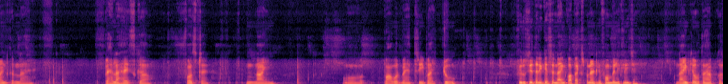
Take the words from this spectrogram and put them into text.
फाइंड करना है। पहला है इसका फ़र्स्ट है नाइन और पावर में है थ्री बाई टू फिर उसी तरीके से नाइन को आप एक्सपोनेंट के फॉर्म में लिख लीजिए। नाइन क्या होता है आपका?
